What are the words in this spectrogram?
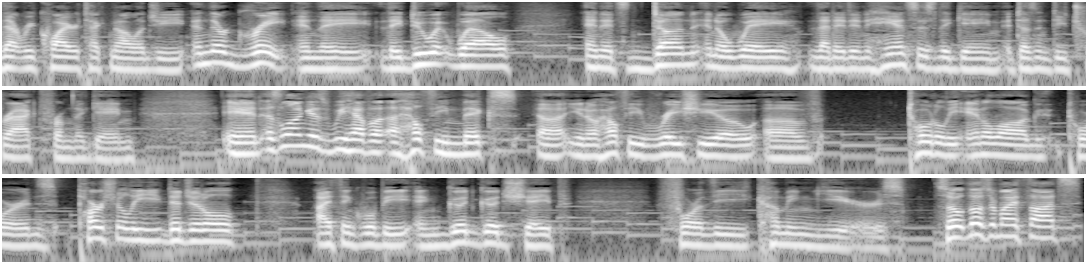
that require technology and they're great and they they do it well and it's done in a way that it enhances the game. It doesn't detract from the game. And as long as we have a, a healthy mix, uh, you know, healthy ratio of totally analog towards partially digital, I think we'll be in good, good shape for the coming years. So those are my thoughts.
